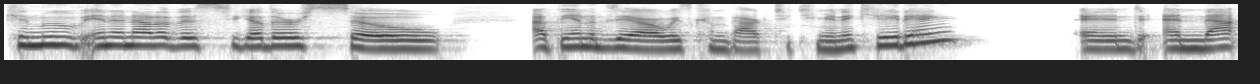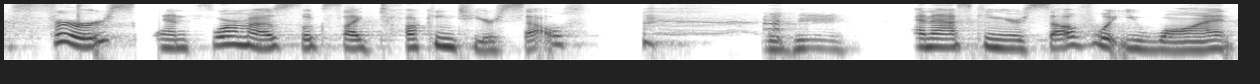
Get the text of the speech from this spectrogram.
can move in and out of this together. So at the end of the day, I always come back to communicating. And and that first and foremost looks like talking to yourself mm-hmm. and asking yourself what you want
